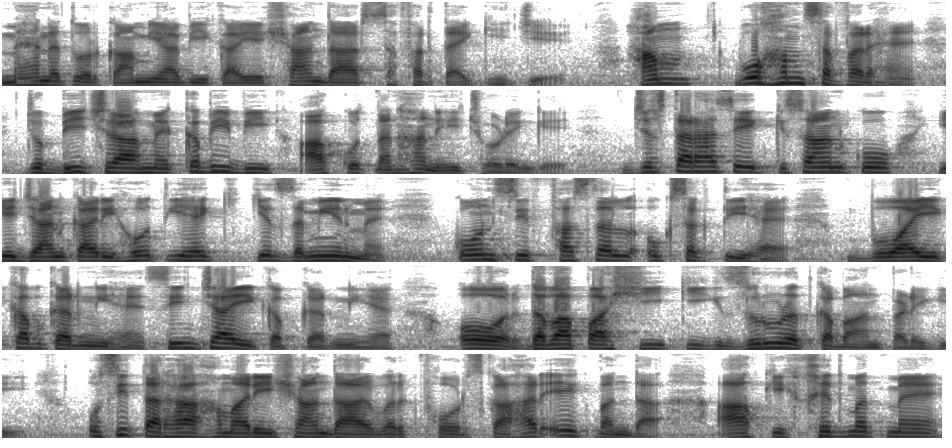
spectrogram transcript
मेहनत और कामयाबी का ये शानदार सफ़र तय कीजिए। हम, वो हम सफ़र हैं, जो बीच राह में कभी भी आपको तनहा नहीं छोड़ेंगे। जिस तरह से एक किसान को ये जानकारी होती है कि किस ज़मीन में कौन सी फ़सल उग सकती है, बुआई कब करनी है, सिंचाई कब करनी है, और दवापाशी की ज़रूरत कब आन पड़ेगी, उसी तरह हमारी शानदार वर्कफोर्स का हर एक बंदा आपकी खिदमत में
